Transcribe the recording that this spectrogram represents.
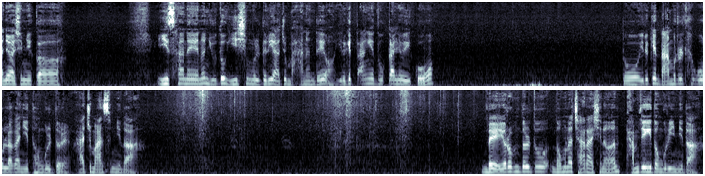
안녕하십니까. 이 산에는 유독 이 식물들이 아주 많은데요. 이렇게 땅에도 깔려 있고 또 이렇게 나무를 타고 올라간 이 덩굴들 아주 많습니다. 네, 여러분들도 너무나 잘 아시는 담쟁이 덩굴입니다.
